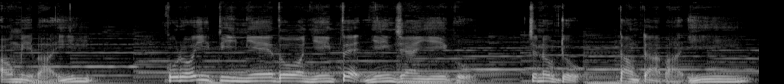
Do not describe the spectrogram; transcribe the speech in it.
အောက်မေ့ပါ၏။ကိုရောဤတည်မြဲသောငြိမ်သက်ငြိမ်ချမ်းရေးကို ကျွန်ုပ်တို့တောင့်တပါ၏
